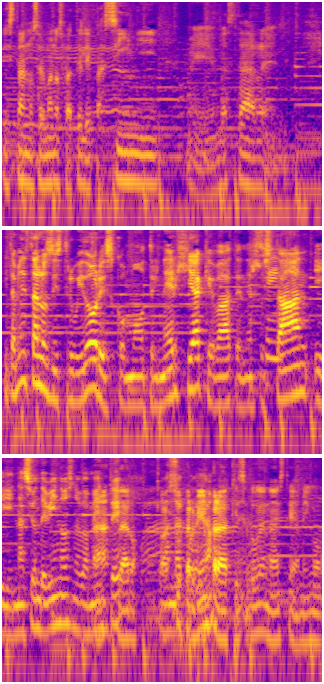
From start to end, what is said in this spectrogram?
están los hermanos Fratelli Pasini, eh, va a estar. Y también están los distribuidores como Trinergia, que va a tener su Sí. stand, y Nación de Vinos ah, nuevamente. claro, que van a va andar súper bien allá. para que saluden a este amigo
